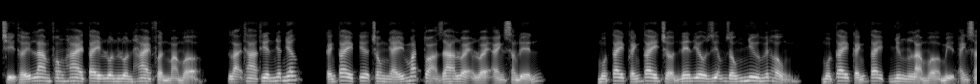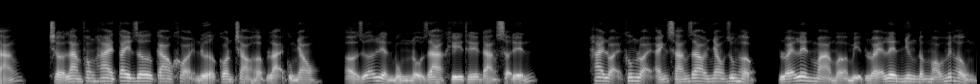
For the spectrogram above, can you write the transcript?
chỉ thấy lam phong hai tay luôn luôn hai phần mà mở, lại tha thiên nhất nhất, cánh tay kia trong nháy mắt tỏa ra loẹ loẹ ánh sáng đến. Một tay cánh tay trở nên yêu diễm giống như huyết hồng, một tay cánh tay nhưng là mở mịt ánh sáng, chờ lam phong hai tay giơ cao khỏi nửa con chảo hợp lại cùng nhau, ở giữa liền bùng nổ ra khí thế đáng sợ đến. Hai loại không loại ánh sáng giao nhau dung hợp, lóe lên mà mở mịt lóe lên nhưng đấm máu huyết hồng,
